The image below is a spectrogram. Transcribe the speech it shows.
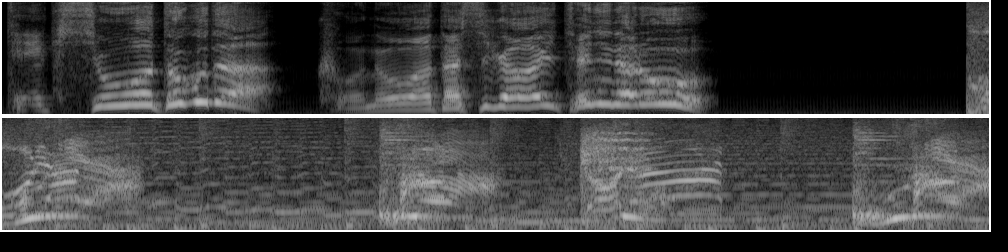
敵将はどこだ？この私が相手になろう。おりゃ！俺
